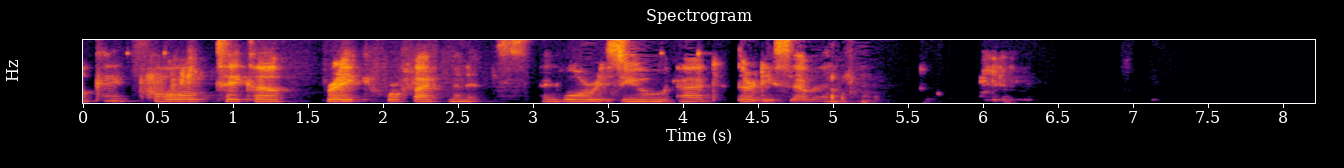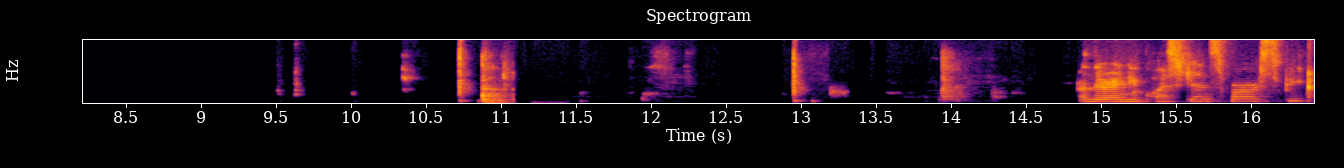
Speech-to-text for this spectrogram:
Okay, we'll take a break for five minutes and we'll resume at 37. Are there any questions for our speaker?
